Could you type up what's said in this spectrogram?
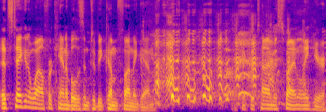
It's taken a while for cannibalism to become fun again. I think the time is finally here.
